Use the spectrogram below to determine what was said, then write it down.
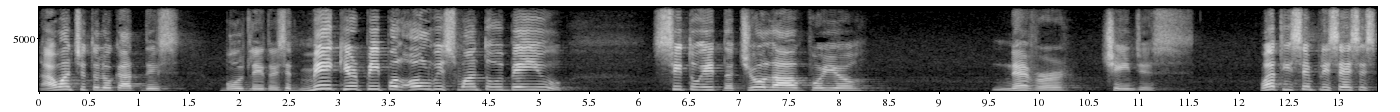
I want you to look at this bold letter. He said, Make your people always want to obey you. See to it that your love for you never changes. What he simply says is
